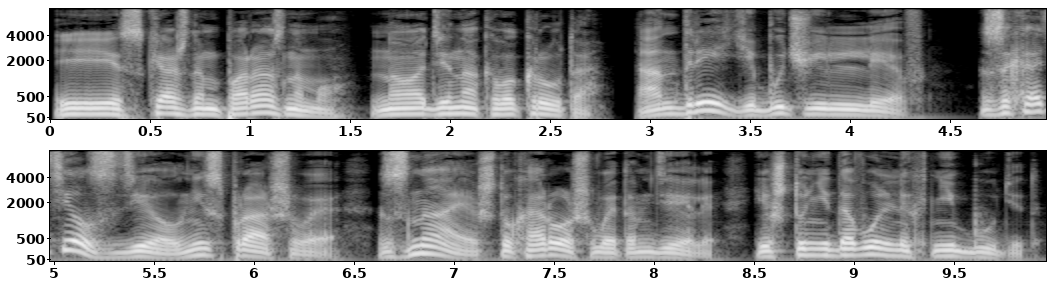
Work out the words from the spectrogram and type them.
и с каждым по-разному, но одинаково круто. Андрей ебучий лев. Захотел, сделал, не спрашивая, зная, что хорош в этом деле и что недовольных не будет.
